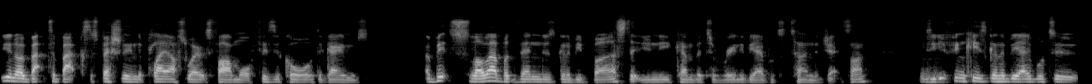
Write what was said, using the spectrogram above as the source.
you know, back to backs, especially in the playoffs where it's far more physical. The game's a bit slower, but then there's going to be bursts that you need Kemba to really be able to turn the Jets on. Mm-hmm. Do you mm. think he's going to be able to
